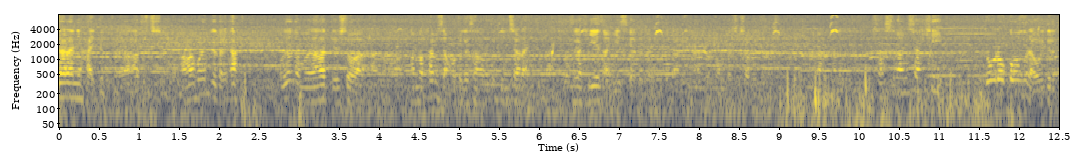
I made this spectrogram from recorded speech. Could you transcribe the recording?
ざらに入ってるから安土城あこれ見てたらあ織田信長っていう人はあのあんま神様仏さんのこと気にしゃないんだなさすが比叡山いいですけどすがに借金道路工ぐらい置いてる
